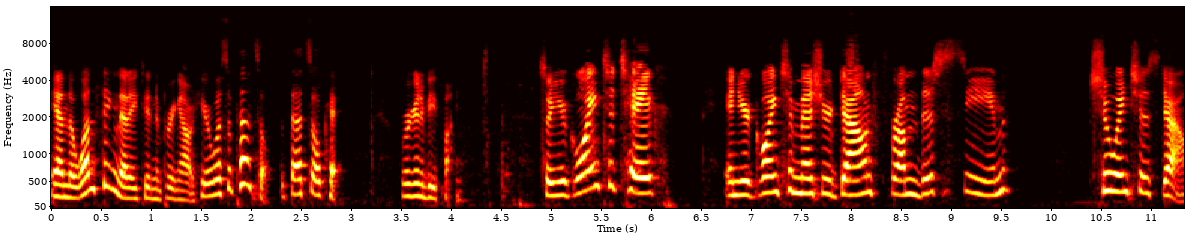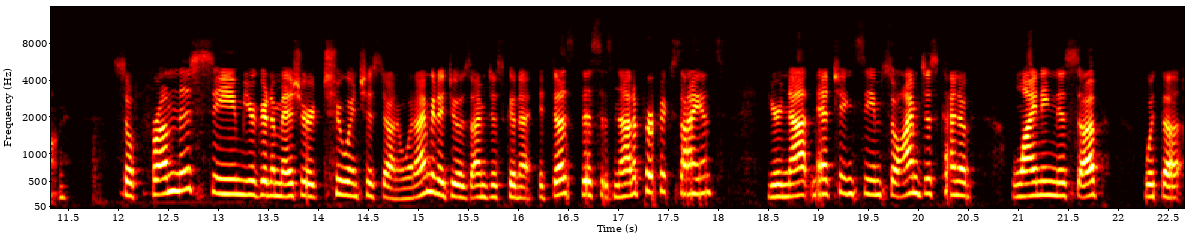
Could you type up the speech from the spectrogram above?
And the one thing that I didn't bring out here was a pencil, but that's okay. We're going to be fine. So you're going to take and you're going to measure down from this seam two inches down. So from this seam, you're going to measure two inches down. And what I'm going to do is I'm just going to, it does, this is not a perfect science. You're not matching seams. So I'm just kind of lining this up with a,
